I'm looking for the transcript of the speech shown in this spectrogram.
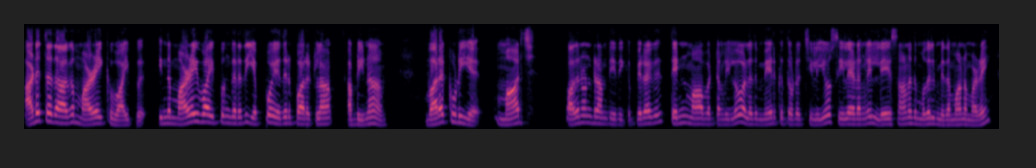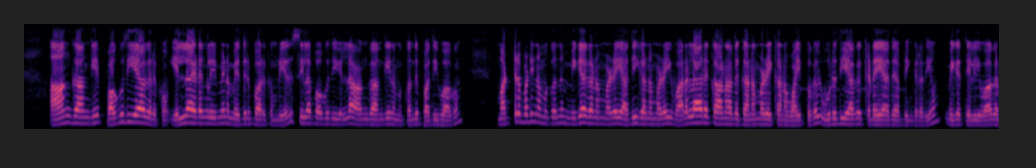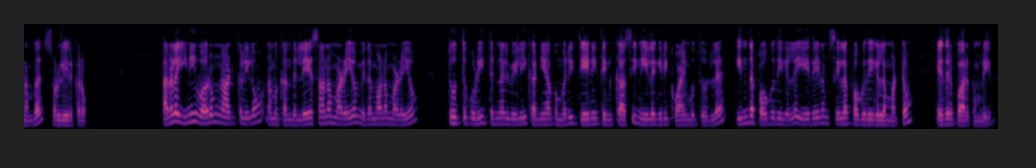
அடுத்ததாக மழைக்கு வாய்ப்பு. இந்த மழை வாய்ப்புங்கிறது எப்போ எதிர்பார்க்கலாம் அப்படின்னா, வரக்கூடிய மார்ச் 11ஆம் தேதிக்கு பிறகு தென் மாவட்டங்களிலோ அல்லது மேற்கு தொடர்ச்சியிலேயோ சில இடங்களில் லேசானது முதல் மிதமான மழை. ஆங்காங்கே பகுதியாக இருக்கும். எல்லா இடங்களையுமே நம்ம எதிர்பார்க்க முடியாது. சில பகுதிகளில் ஆங்காங்கே நமக்கு வந்து பதிவாகும். மற்றபடி நமக்கு வந்து மிக கனமழை, அதி கனமழை, வரலாறு காணாத கனமழைக்கான வாய்ப்புகள் உறுதியாக கிடையாது அப்படிங்கிறதையும் மிக தெளிவாக நம்ம சொல்லியிருக்கிறோம். அதனால இனி வரும் நாட்களிலும் நமக்கு அந்த லேசான மழையோ, மிதமான மழையோ தூத்துக்குடி, திருநெல்வேலி, கன்னியாகுமரி, தேனி, தென்காசி, நீலகிரி, கோயம்புத்தூர்ல இந்த பகுதிகளில் ஏதேனும் சில பகுதிகளில் மட்டும் எதிர்பார்க்க முடியும்.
